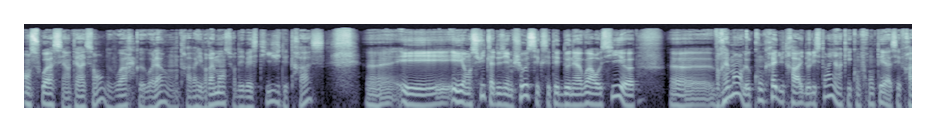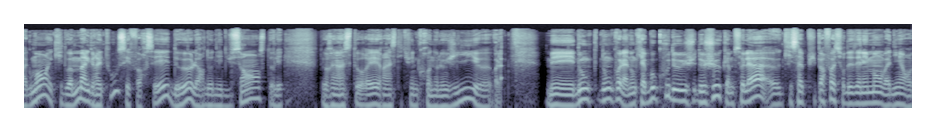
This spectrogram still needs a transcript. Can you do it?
en soi, c'est intéressant de voir que voilà, on travaille vraiment sur des vestiges, des traces. Euh, et, ensuite, la deuxième chose, c'est que c'était de donner à voir aussi euh, euh, vraiment le concret du travail de l'historien, qui est confronté à ces fragments et qui doit malgré tout s'efforcer de leur donner du sens, de les de réinstaurer, réinstituer une chronologie, voilà. Mais donc, donc voilà, donc il y a beaucoup de, de jeux comme cela qui s'appuient parfois sur des éléments, on va dire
